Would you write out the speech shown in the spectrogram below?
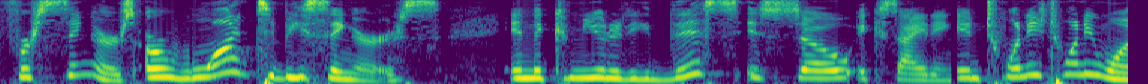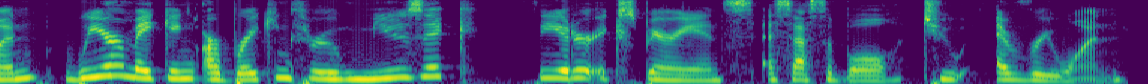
for singers or want to be singers in the community. This is so exciting. In 2021, we are making our Breaking Through music theater experience accessible to everyone.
